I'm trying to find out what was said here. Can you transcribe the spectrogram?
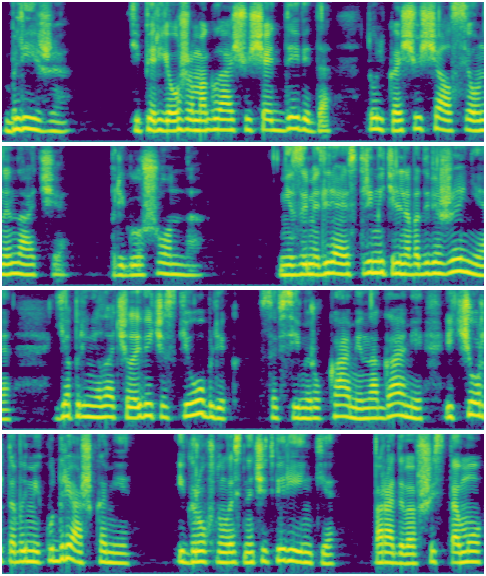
ближе. Теперь я уже могла ощущать Дэвида, только ощущался он иначе, приглушенно. Не замедляя стремительного движения, я приняла человеческий облик со всеми руками, ногами и чертовыми кудряшками – и грохнулась на четвереньки, порадовавшись тому,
